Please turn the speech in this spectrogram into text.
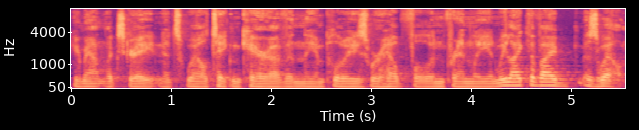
your mountain looks great, and it's well taken care of, and the employees were helpful and friendly, and we like the vibe as well.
